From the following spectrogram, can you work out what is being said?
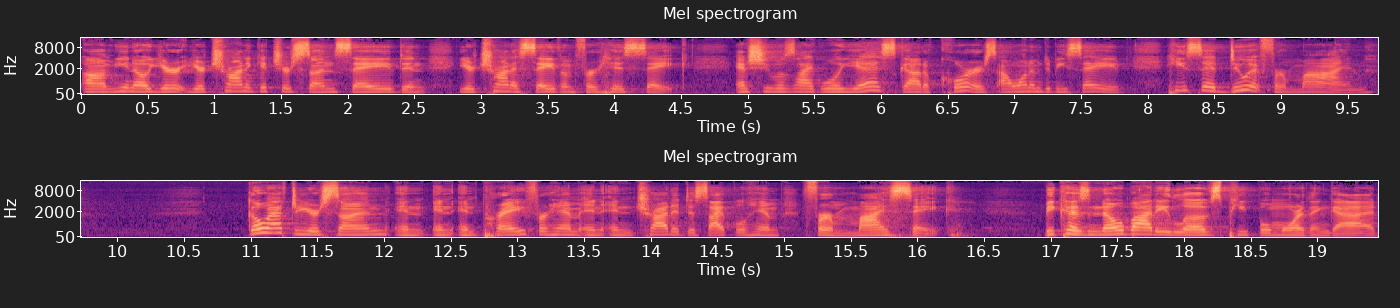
um, You know, you're, you're trying to get your son saved and you're trying to save him for his sake. And she was like, Well, yes, God, of course. I want him to be saved. He said, Do it for mine. Go after your son and, and, and pray for him and, and try to disciple him for my sake. Because nobody loves people more than God.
